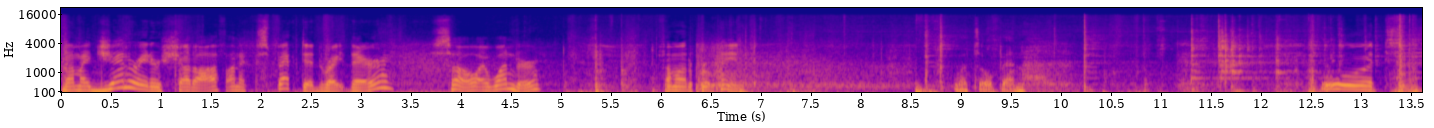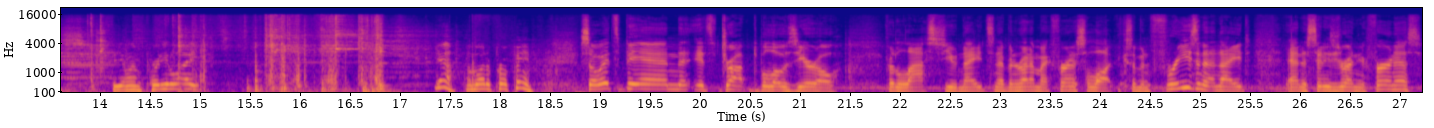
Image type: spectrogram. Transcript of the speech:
Now my generator shut off unexpected right there. So I wonder if I'm out of propane. Let's open. Ooh, it's feeling pretty light. Yeah, I'm out of propane. So it's been, it's dropped below zero for the last few nights and I've been running my furnace a lot because I've been freezing at night and as soon as you run your furnace,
